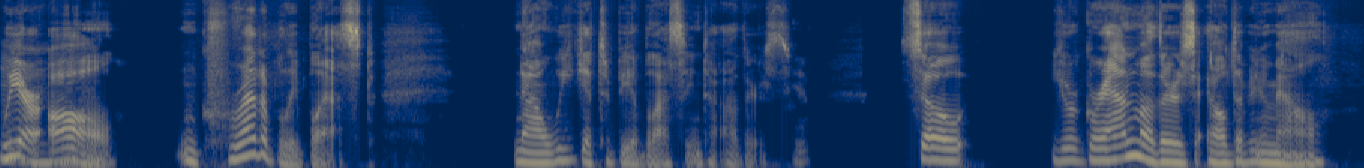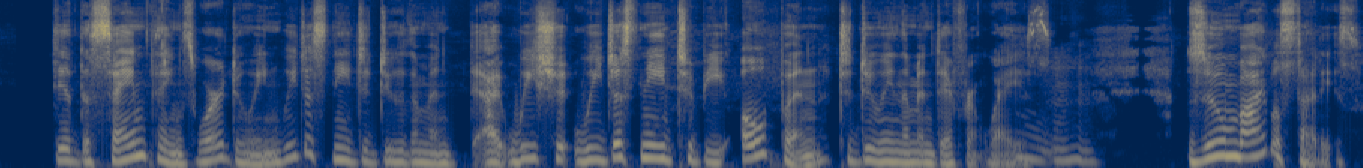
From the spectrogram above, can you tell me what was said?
We are Mhm. all incredibly blessed. Now we get to be a blessing to others. Yep. So your grandmother's LWML did the same things we're doing. We just need to do them and uh, we should we just need to be open to doing them in different ways. Mhm. Zoom Bible studies,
